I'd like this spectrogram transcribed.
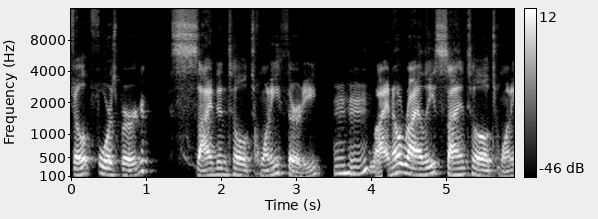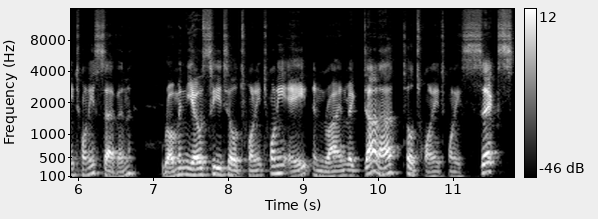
Filip Forsberg signed until 2030, mm-hmm. Ryan O'Reilly signed until 2027. Roman Josi till 2028 and Ryan McDonagh till 2026.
